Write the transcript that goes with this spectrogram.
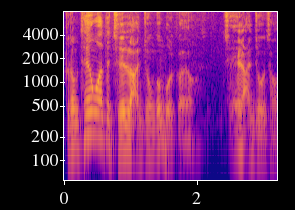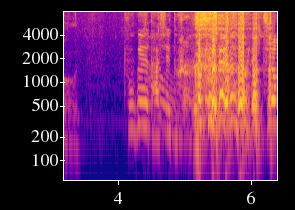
그럼 태용호한테 제일 안 좋은 건 뭘까요? 제일 안 좋은 상황은 북에 다시 돌아가게 되는 거겠죠.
